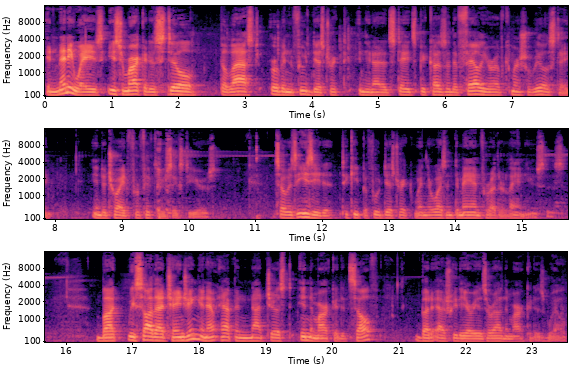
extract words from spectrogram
In many ways, Eastern Market is still the last urban food district in the United States because of the failure of commercial real estate in Detroit for 50 or 60 years. So it was easy to, to keep a food district when there wasn't demand for other land uses. But we saw that changing, and that happened not just in the market itself, but actually the areas around the market as well.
